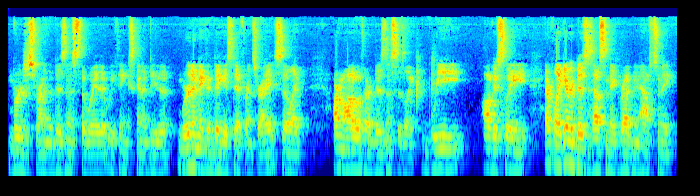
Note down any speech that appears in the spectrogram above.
we're just running the business the way that we think is going to be the we're going to make the biggest difference, right? So like our motto with our business is like we obviously like every business has to make revenue, has to make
